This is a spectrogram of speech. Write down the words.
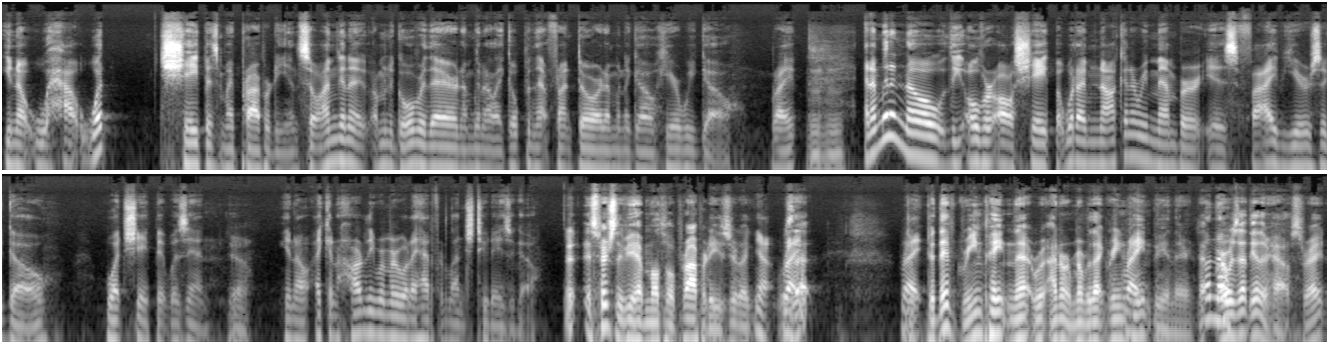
You know how what shape is my property, and so I'm gonna I'm gonna go over there and I'm gonna like open that front door and I'm gonna go here we go right. mm-hmm. And I'm to know the overall shape, but what I'm not to remember is five years ago what shape it was in. Yeah. You know, I can hardly remember what I had for lunch two days ago. Especially if you have multiple properties, you're like, Yeah, was right. that Right. Did, did they have green paint in that room? I don't remember that green Right. paint being there. That, Oh, no. Or was that the other house? Right.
